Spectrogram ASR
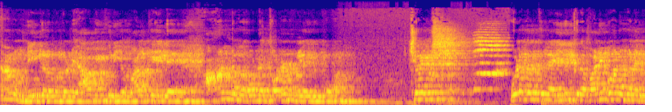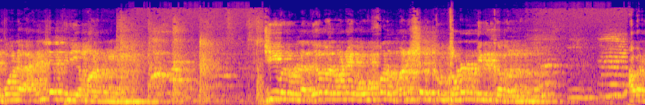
நானும் நீங்களும் உங்களுடைய ஆவிக்குரிய வாழ்க்கையிலே ஆண்டவரோட தொடர்புல இருப்போம். சர்ச் உலகத்தில் இருக்கிற வழிபாடுகளை போல அல்ல பிரியமானவர்கள் ஜீவனுள்ள தேவனோட ஒவ்வொரு மனுஷருக்கும் தொடர்பு இருக்க வேண்டும். அவர்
